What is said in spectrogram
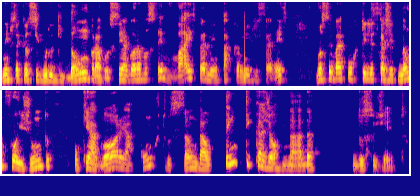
nem precisa que eu segure o guidão para você, agora você vai experimentar caminhos diferentes, você vai por trilhas que a gente não foi junto, porque agora é a construção da autêntica jornada do sujeito.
